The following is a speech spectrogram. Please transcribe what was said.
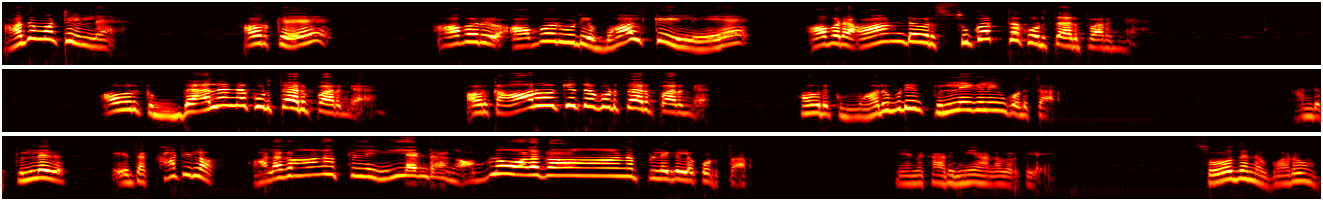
அது மட்டும் இல்லை அவருக்கு அவர் அவருடைய வாழ்க்கையிலேயே அவர் ஆண்டவர் சுகத்தை கொடுத்தா இருப்பாருங்க அவருக்கு பலனை கொடுத்தா இருப்பாருங்க அவருக்கு ஆரோக்கியத்தை கொடுத்தா இருப்பாருங்க அவருக்கு மறுபடியும் பிள்ளைகளையும் கொடுத்தார். அந்த பிள்ளை இதை காட்டிலும் அழகான பிள்ளை இல்லைன்றாங்க. அவ்வளோ அழகான பிள்ளைகளை கொடுத்தார். எனக்கு அருமையானவர்களே சோதனை வரும்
